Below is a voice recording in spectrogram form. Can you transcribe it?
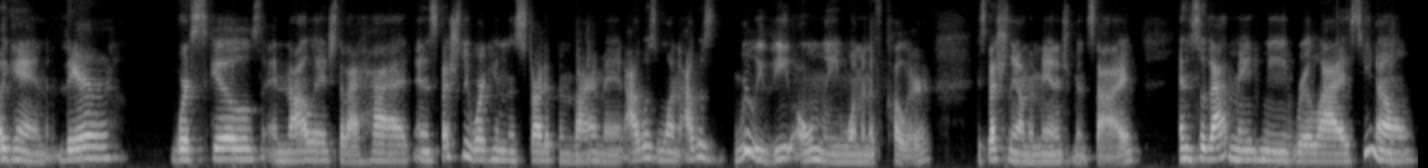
again, there were skills and knowledge that I had, and especially working in the startup environment, I was one, I was really the only woman of color, especially on the management side. And so that made me realize, you know,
